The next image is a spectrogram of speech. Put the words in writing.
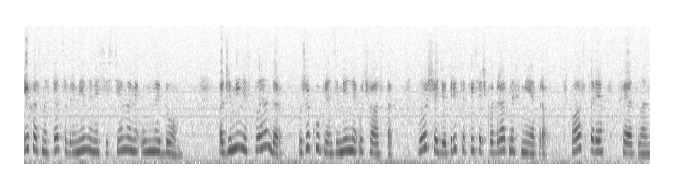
Их оснастят современными системами «Умный дом». Под Gemini Splendor уже куплен земельный участок площадью 30 тысяч квадратных метров в кластере Headland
